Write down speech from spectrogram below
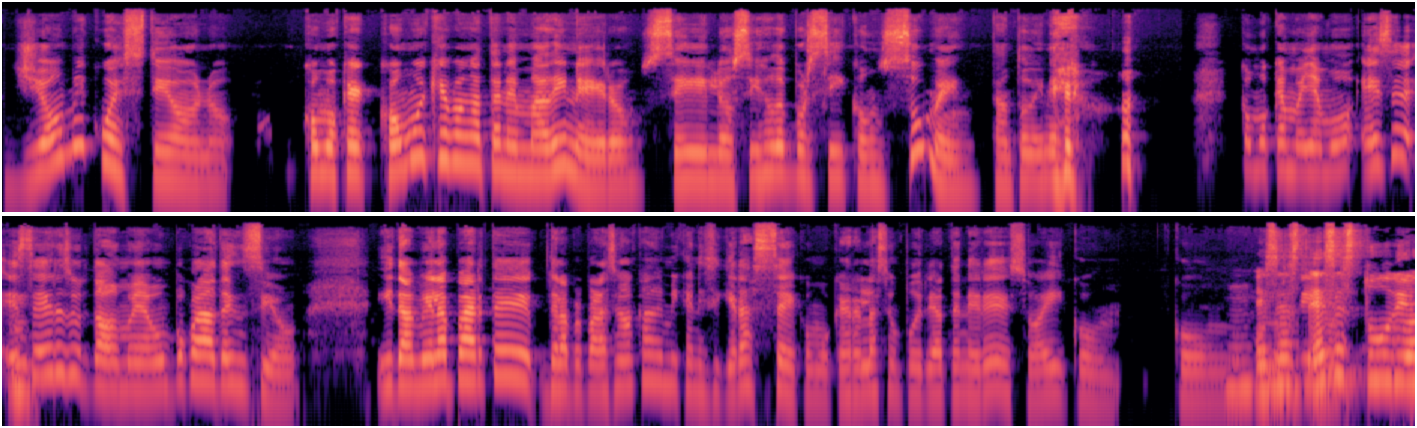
Yo me cuestiono como que, ¿cómo es que van a tener más dinero si los hijos de por sí consumen tanto dinero? como que me llamó, ese, mm. ese resultado me llamó un poco la atención. Y también la parte de la preparación académica, ni siquiera sé como qué relación podría tener eso ahí con... con, ese, ese, estudio,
